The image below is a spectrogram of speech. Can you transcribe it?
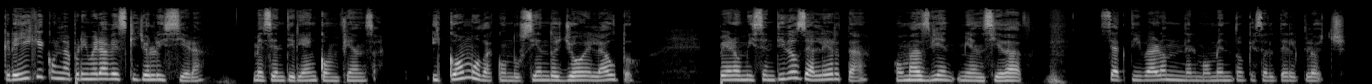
Creí que con la primera vez que yo lo hiciera, me sentiría en confianza y cómoda conduciendo yo el auto. Pero mis sentidos de alerta, o más bien mi ansiedad, se activaron en el momento que solté el clutch,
